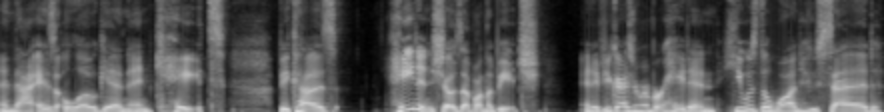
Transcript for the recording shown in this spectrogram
and that is Logan and Kate. Because Hayden shows up on the beach. And if you guys remember Hayden, he was the one who said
